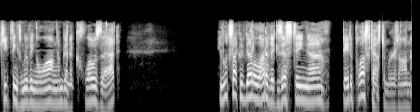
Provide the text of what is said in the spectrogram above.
keep things moving along. I'm going to close that. It looks like we've got a lot of existing uh, Data Plus customers on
